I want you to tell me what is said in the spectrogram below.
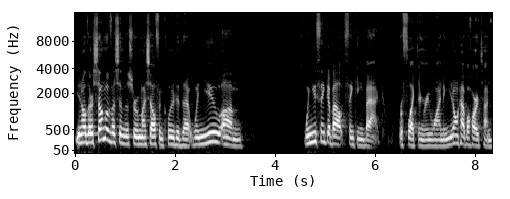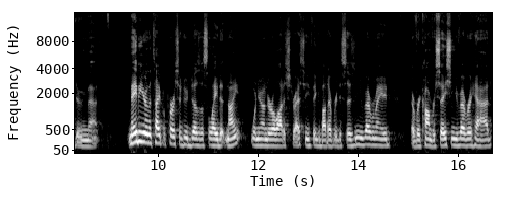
You know, there are some of us in this room, myself included, that when you, um, when you think about thinking back, reflecting, rewinding, you don't have a hard time doing that. Maybe you're the type of person who does this late at night when you're under a lot of stress and you think about every decision you've ever made, every conversation you've ever had,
